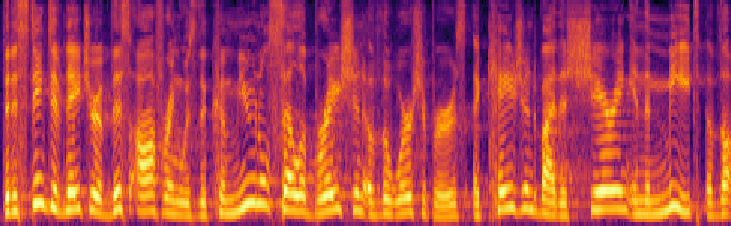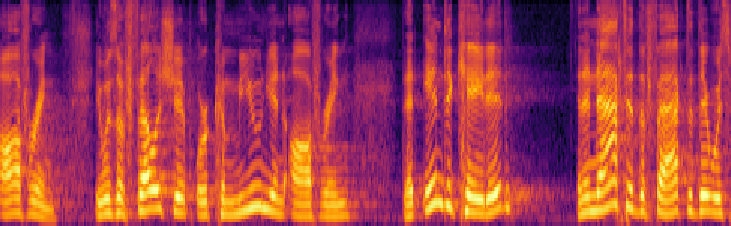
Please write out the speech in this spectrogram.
The distinctive nature of this offering was the communal celebration of the worshipers, occasioned by the sharing in the meat of the offering. It was a fellowship or communion offering that indicated and enacted the fact that there was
